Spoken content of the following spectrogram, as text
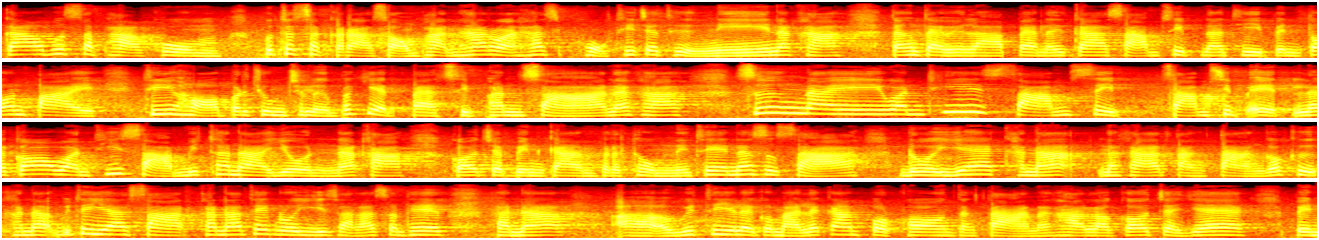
29 พฤษภาคม พุทธศักราช 2556 ที่จะถึงนี้นะคะ ตั้งแต่เวลา8นาฬิกา30 นาทีเป็นต้นไปที่หอประชุมเฉลิมพระเกียรติ 80 พรรษานะคะ ซึ่งในวันที่ 30 31 และก็วันที่ 3 มิถุนายนนะคะ ก็จะเป็นการประถมนิเทศนักศึกษาโดยแยกคณะนะคะต่างๆ ก็คือคณะวิทยาศาสตร์ คณะเทคโนโลยีสารสนเทศ คณะวิทยาลัยกฎหมายและการปกครองต่างๆนะคะแล้วก็จะแยกเป็น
